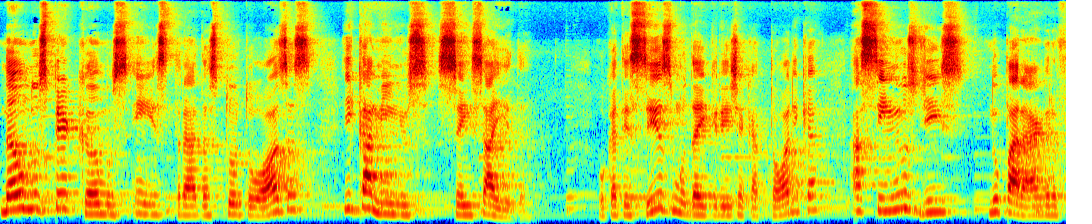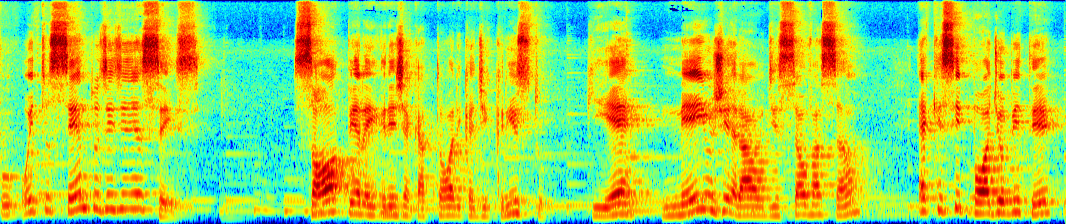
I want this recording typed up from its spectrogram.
Não nos percamos em estradas tortuosas e caminhos sem saída. O Catecismo da Igreja Católica assim nos diz no parágrafo 816. Só pela Igreja Católica de Cristo, que é meio geral de salvação, é que se pode obter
